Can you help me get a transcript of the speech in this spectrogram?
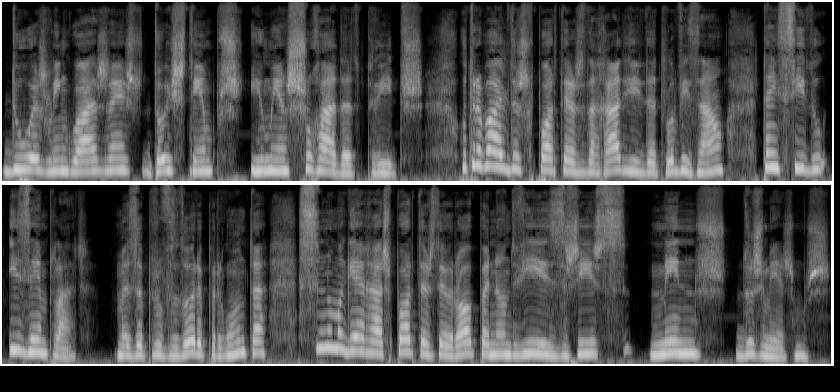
Duas linguagens, dois tempos e uma enxurrada de pedidos. O trabalho dos repórteres da rádio e da televisão tem sido exemplar. Mas a provedora pergunta se numa guerra às portas da Europa não devia exigir-se menos dos mesmos.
